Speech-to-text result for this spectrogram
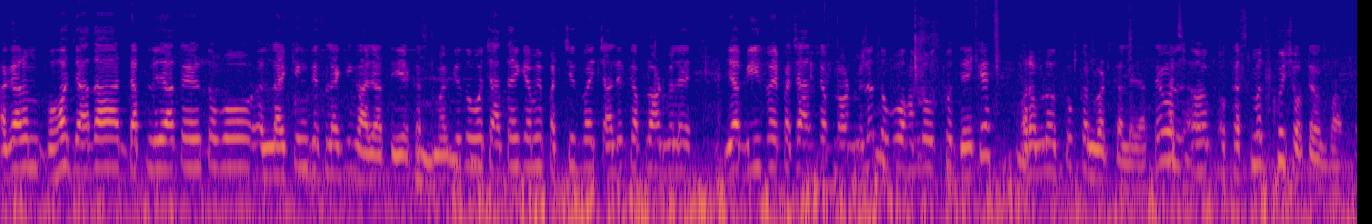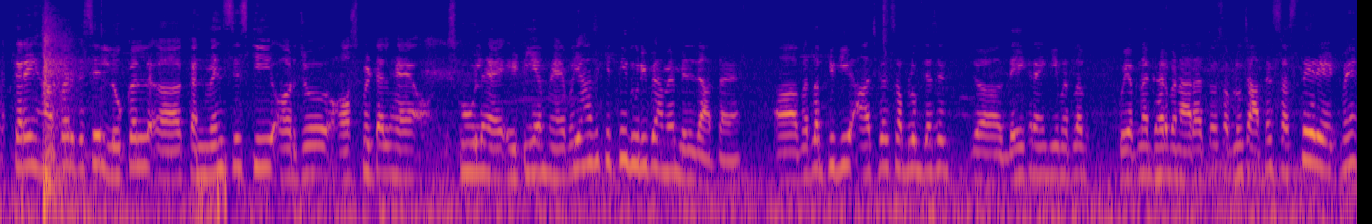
अगर हम बहुत ज़्यादा डेप्थ ले जाते हैं तो वो लाइकिंग डिसलाइकिंग आ जाती है कस्टमर की। तो वो चाहते हैं कि हमें 25 बाई 40 का प्लॉट मिले या 20 बाई 50 का प्लॉट मिले तो वो हम लोग उसको देके और हम लोग उसको कन्वर्ट कर ले जाते हैं अच्छा। और कस्टमर खुश होते हैं उस बात करें यहाँ पर जैसे लोकल कन्वेंसेस की और जो हॉस्पिटल है स्कूल है एटीएम है वो यहाँ से कितनी दूरी पे हमें मिल जाता है? अ, मतलब क्योंकि आजकल सब लोग जैसे देख रहे हैं कि मतलब कोई अपना घर बना रहा है तो सब लोग चाहते हैं सस्ते रेट में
